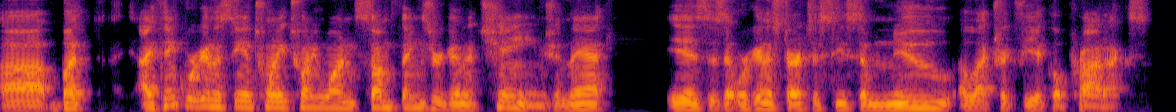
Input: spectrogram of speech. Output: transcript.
Uh, but I think we're going to see in 2021 some things are going to change, and that is is that we're going to start to see some new electric vehicle products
